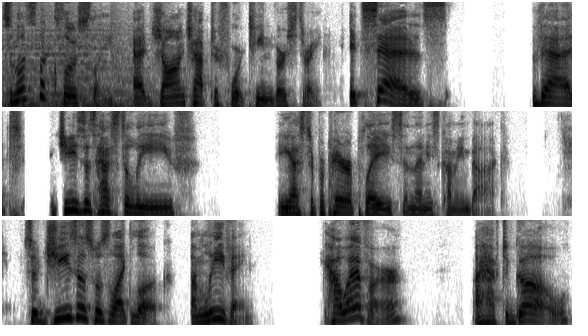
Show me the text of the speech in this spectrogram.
So let's look closely at John chapter 14, verse 3. It says that Jesus has to leave, he has to prepare a place, and then he's coming back. So Jesus was like, Look, I'm leaving. However, I have to go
